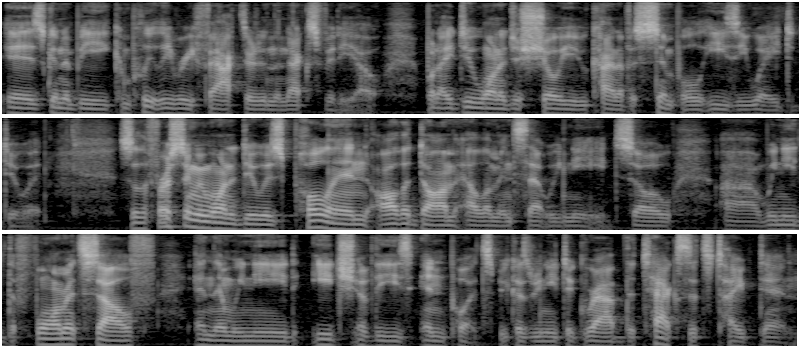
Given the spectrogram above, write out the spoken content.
is going to be completely refactored in the next video, but I do want to just show you kind of a simple, easy way to do it. So the first thing we want to do is pull in all the DOM elements that we need. So uh, we need the form itself, and then we need each of these inputs because we need to grab the text that's typed in.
